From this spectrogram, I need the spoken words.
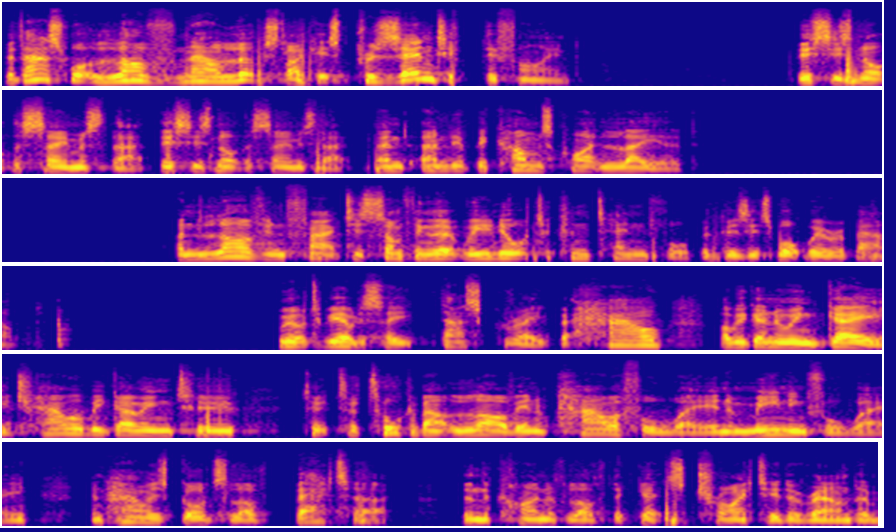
But that's what love now looks like. It's presented, defined. This is not the same as that. This is not the same as that. And, and it becomes quite layered. And love, in fact, is something that we ought to contend for because it's what we're about. We ought to be able to say, that's great, but how are we going to engage? How are we going to, to, to talk about love in a powerful way, in a meaningful way? And how is God's love better than the kind of love that gets trited around on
